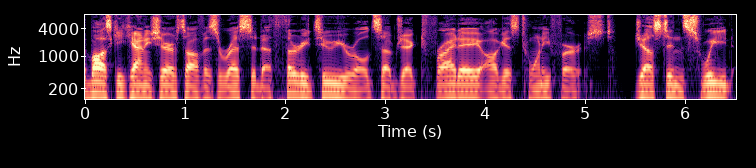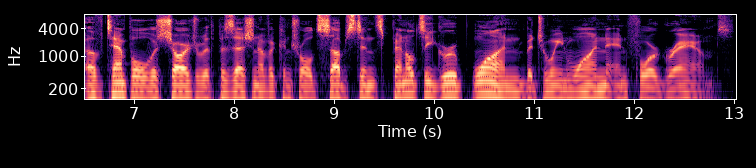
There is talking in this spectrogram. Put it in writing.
The Bosque County Sheriff's Office arrested a 32 year old subject Friday, August 21st. Justin Sweet of Temple was charged with possession of a controlled substance, penalty group 1, between 1 and 4 grams.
